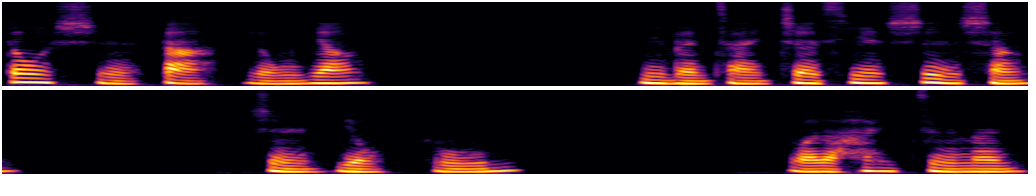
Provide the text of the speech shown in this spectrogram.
都是大荣耀。你们在这些事上是有福，我的孩子们。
